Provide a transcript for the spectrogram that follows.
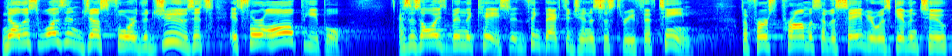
No, this wasn't just for the Jews, it's, it's for all people as has always been the case. Think back to Genesis 3:15. The first promise of a savior was given to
